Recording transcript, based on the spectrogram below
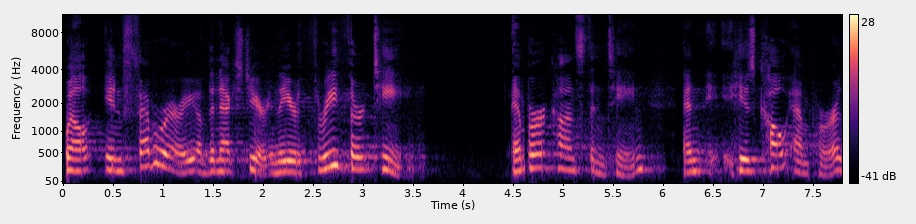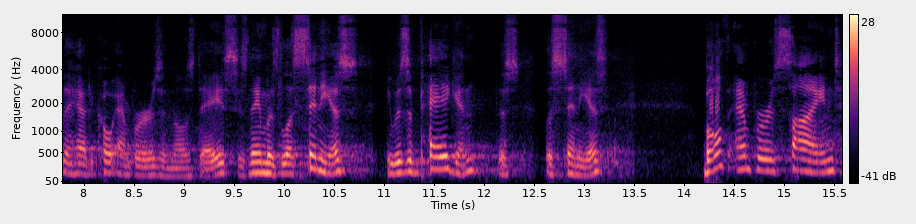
Well, in February of the next year, in the year 313, Emperor Constantine and his co emperor, they had co emperors in those days, his name was Licinius. He was a pagan, this Licinius. Both emperors signed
